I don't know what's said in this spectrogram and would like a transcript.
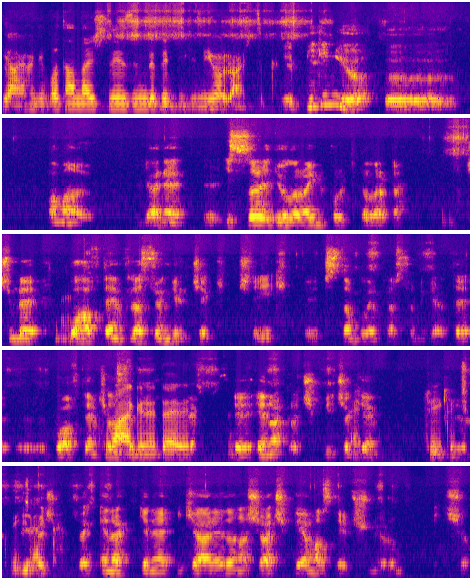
Yani hani vatandaş nezdinde de biliniyor artık. E, biliniyor e, ama yani e, ısrar ediyorlar aynı politikalarda. Şimdi bu hafta enflasyon gelecek. İşte ilk e, İstanbul enflasyonu geldi. E, bu hafta enflasyon Cuma günü de evet. ENAK açıklayacak. Evet, Hem TÜİK açıklayacak. ENAK gene iki haneden aşağı açıklayamaz diye düşünüyorum. Gidişat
